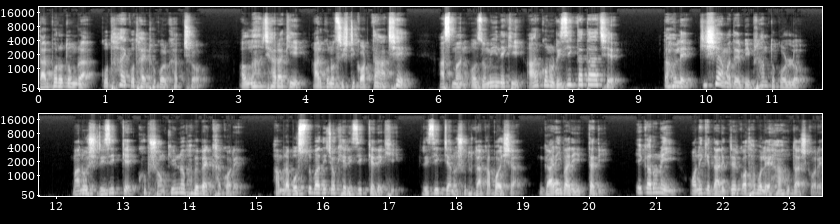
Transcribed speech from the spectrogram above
তারপরও তোমরা কোথায় কোথায় ঠোকর খাচ্ছ? আল্লাহ ছাড়া কি আর কোনো সৃষ্টিকর্তা আছে? আসমান ও জমিনে কি আর কোনো রিজিকদাতা আছে? তাহলে কিসে আমাদের বিভ্রান্ত করল? মানুষ রিজিককে খুব সংকীর্ণভাবে ব্যাখ্যা করে। আমরা বস্তুবাদী চোখে রিজিককে দেখি। রিজিক যেন শুধু টাকা, পয়সা, গাড়ি, বাড়ি ইত্যাদি। এ কারণেই অনেকে দারিদ্রের কথা বলে হা হুতাশ করে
